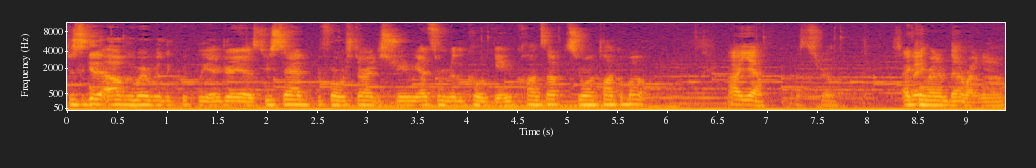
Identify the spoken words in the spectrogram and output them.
just to get it out of the way really quickly, Andreas, you said before we started the stream you had some really cool game concepts you want to talk about. Oh yeah, that's true. So I can write them down right now.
